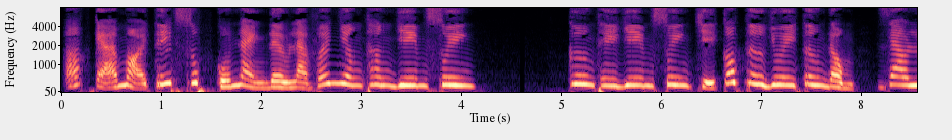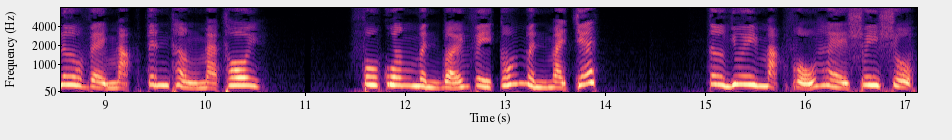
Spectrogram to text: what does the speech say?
Ất cả mọi tiếp xúc của nàng đều là với nhân thân Diêm Xuyên. Cương thì Diêm Xuyên chỉ có tư duy tương đồng, giao lưu về mặt tinh thần mà thôi. Phu quân mình bởi vì cứu mình mà chết. Tư duy mặt vũ hề suy sụp.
